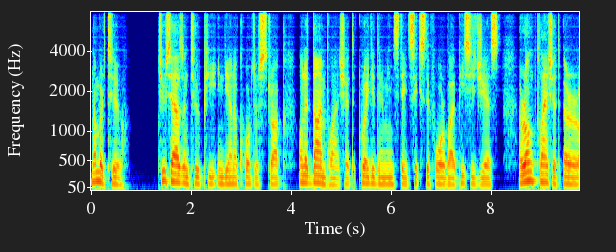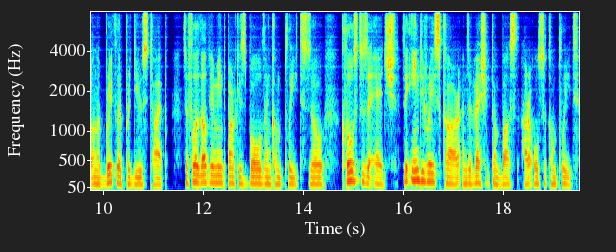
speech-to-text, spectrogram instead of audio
Number 2. 2002p Indiana quarter struck on a dime planchet graded in mint state 64 by PCGS, a wrong planchet error on a briefly produced type. The Philadelphia mint mark is bold and complete, so close to the edge. The Indy race car and the Washington bust are also complete.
